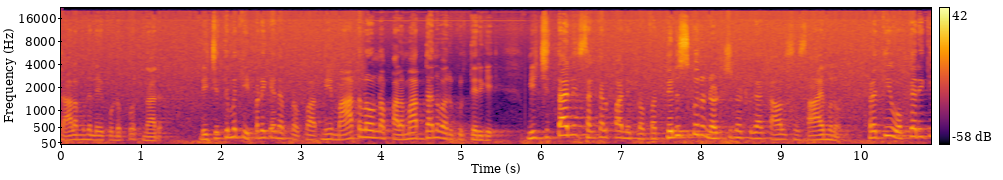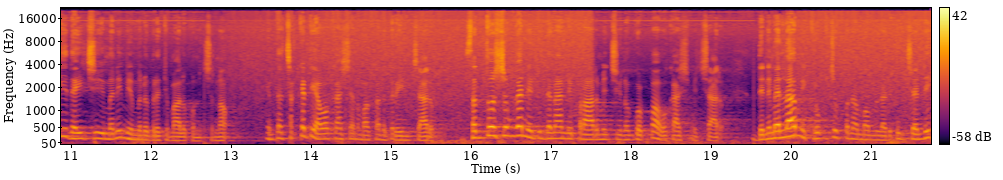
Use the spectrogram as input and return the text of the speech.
చాలామంది లేకుండా పోతున్నారు. నీ చిత్తమతి ఇప్పటికైనా ప్రభా మీ మాటలో ఉన్న పరమార్థాన్ని వారు తిరిగి మీ చిత్తాన్ని సంకల్పాన్ని ప్రభా తెలుసుకుని నడుచున్నట్టుగా కావాల్సిన సహాయమును ప్రతి ఒక్కరికి దయచేయమని మిమ్మల్ని బ్రతిమాలుకొనుచున్నాం. ఇంత చక్కటి అవకాశాన్ని మాకు అనుగ్రహించారు. సంతోషంగా నేటి దినాన్ని ప్రారంభించిన గొప్ప అవకాశం ఇచ్చారు. దినమెల్లా మీ కృప చొప్పున మమ్మల్ని నడిపించండి.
